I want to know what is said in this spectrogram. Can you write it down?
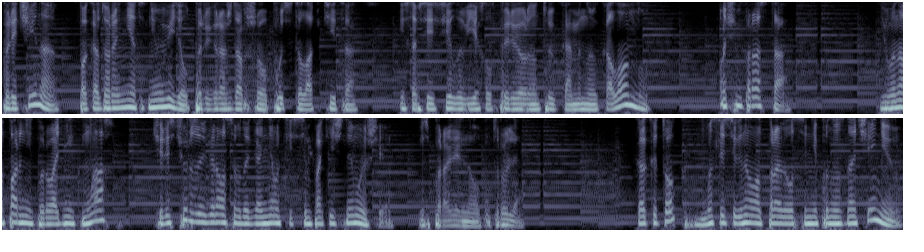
Причина, по которой нет не увидел преграждавшего путь сталактита и со всей силы въехал в перевернутую каменную колонну, очень проста. Его напарник-проводник Мах чересчур заигрался в догонялки с симпатичной мышью из параллельного патруля. Как итог, мысли-сигнал отправился не по назначению,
